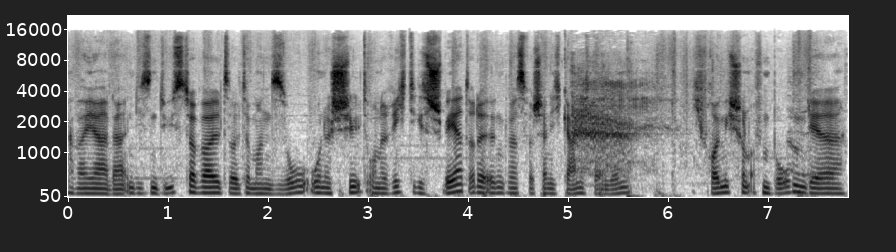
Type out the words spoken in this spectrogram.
Aber ja, da in diesen Düsterwald sollte man so ohne Schild, ohne richtiges Schwert oder irgendwas wahrscheinlich gar nicht reingehen. Ich freue mich schon auf den Bogen, der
